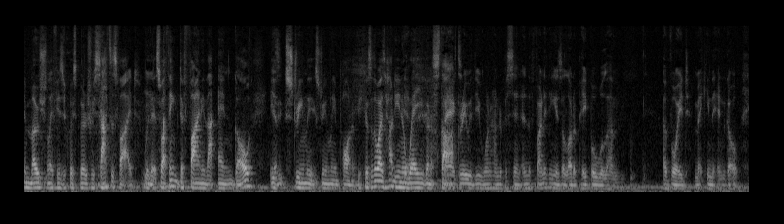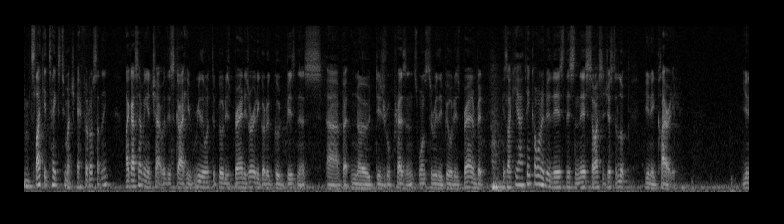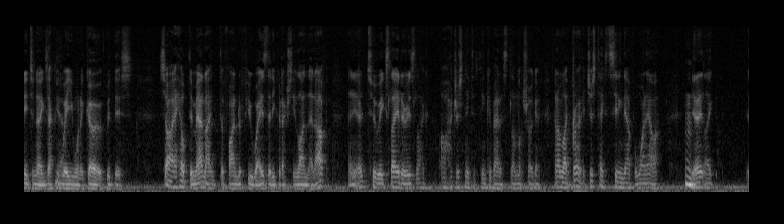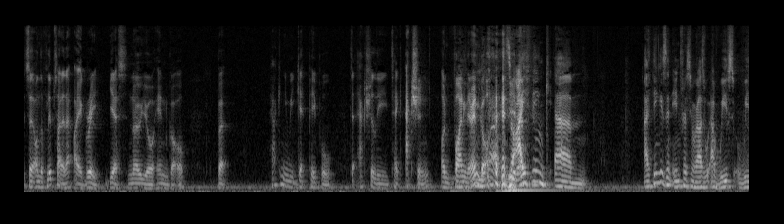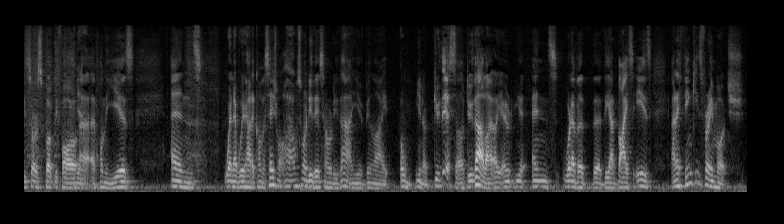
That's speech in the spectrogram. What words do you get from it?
emotionally, physically, spiritually satisfied with Mm. it? So I think defining that end goal is Yeah. extremely, extremely important because otherwise, how do you know Yeah. where you're going to start? I agree with you 100%. And the funny thing is, a lot of people will um, avoid making the end goal. Hmm. It's like it takes too much effort or something. Like I was having a chat with this guy, he really wants to build his brand. He's already got a good business, uh, but no digital presence, wants to really build his brand. But he's like, yeah, I think I want to do this, this, and this. So I suggested, look, you need clarity. You need to know exactly Yeah. where you want to go with this. So I helped him out and I defined a few ways that he could actually line that up. And you know, two weeks later, he's like, "Oh, I just need to think about it. Still, I'm not sure." I go, and I'm like, "Bro, it just takes sitting down for one hour." Mm. You know, like. So on the flip side of that, I agree. Yes, know your end goal, but how can we get people to actually take action on finding their end goal? Yeah. So know? I think um, I think it's an interesting one as we- as we've we've sort of spoke before Yeah. uh, upon the years, and whenever we had a conversation, well, oh, I just want to do this, I want to do that, and you've been like, oh, you know, do this or do that, like, oh, and whatever the the advice is, and I think it's very much.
